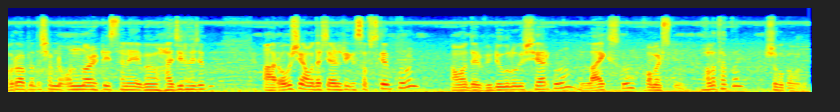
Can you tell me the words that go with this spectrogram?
আবারও আপনাদের সামনে অন্য আরেকটি স্থানে এভাবে হাজির হয়ে যাব। আর অবশ্যই আমাদের চ্যানেলটিকে সাবস্ক্রাইব করুন, আমাদের ভিডিওগুলোকে শেয়ার করুন লাইকস করুন কমেন্টস করুন। ভালো থাকুন, শুভকামনা।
